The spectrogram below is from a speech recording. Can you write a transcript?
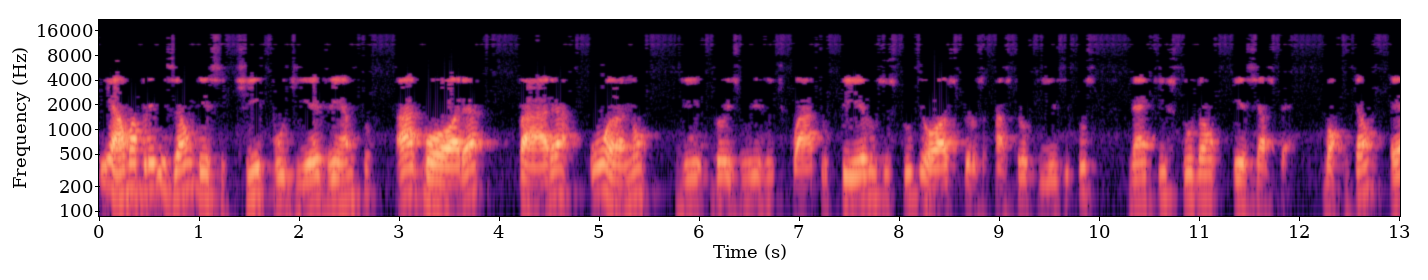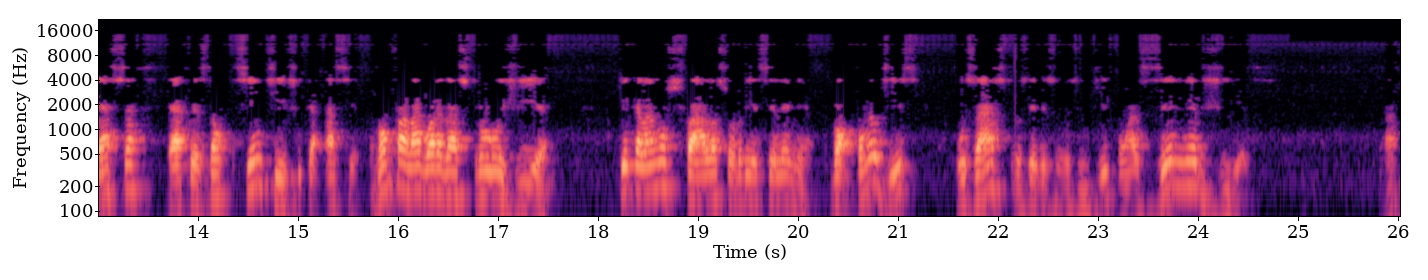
E há uma previsão desse tipo de evento agora para o ano de 2024 pelos estudiosos, pelos astrofísicos, né, que estudam esse aspecto. Bom, então, essa é a questão científica acerca. Vamos falar agora da astrologia. O que, que ela nos fala sobre esse elemento? Bom, como eu disse, os astros eles nos indicam as energias tá?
